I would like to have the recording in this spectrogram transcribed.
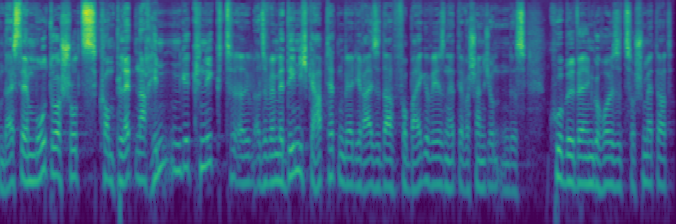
Und da ist der Motorschutz komplett nach hinten geknickt. Äh, also wenn wir den nicht gehabt hätten, wäre die Reise da vorbei gewesen, hätte er wahrscheinlich unten das Kurbelwellengehäuse zerschmettert.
